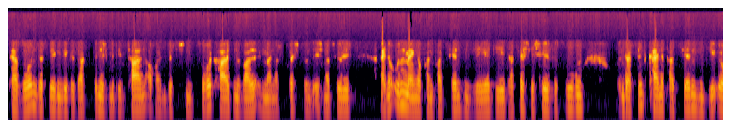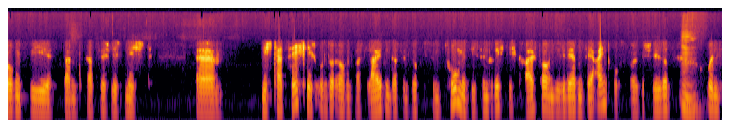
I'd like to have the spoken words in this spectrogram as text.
Personen. Deswegen, wie gesagt, bin ich mit den Zahlen auch ein bisschen zurückhaltend, weil in meiner Sprechstunde ich natürlich eine Unmenge von Patienten sehe, die tatsächlich Hilfe suchen. Und das sind keine Patienten, die irgendwie dann tatsächlich nicht äh, nicht tatsächlich unter irgendwas leiden. Das sind wirklich Symptome, die sind richtig greifbar und diese werden sehr eindrucksvoll geschildert. Mhm. Und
